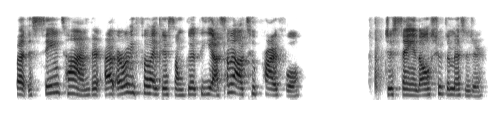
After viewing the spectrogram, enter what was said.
But at the same time, there I, I really feel like there's some good. Yeah, some of y'all are too prideful. Just saying, don't shoot the messenger.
